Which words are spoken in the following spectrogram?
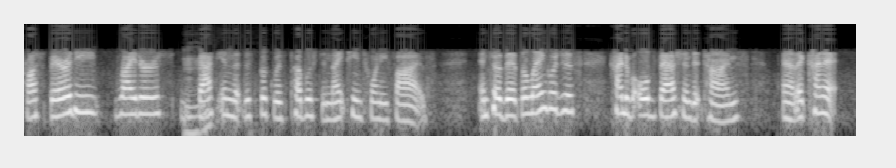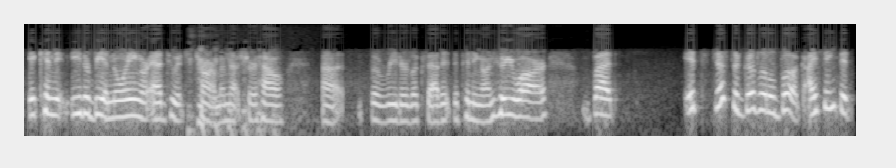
prosperity writers. Back in that, this book was published in 1925, and so the the language is kind of old fashioned at times, and it kind of it can either be annoying or add to its charm. I'm not sure how uh, the reader looks at it, depending on who you are, but it's just a good little book. I think that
